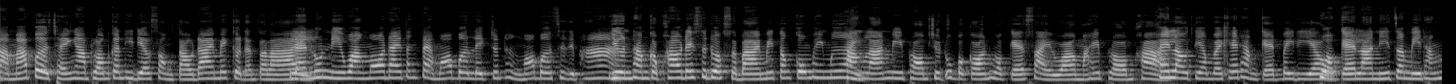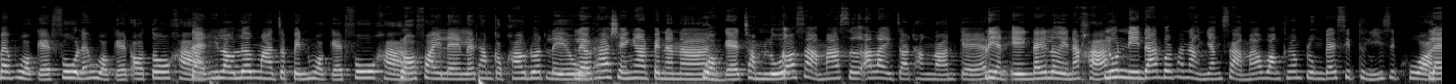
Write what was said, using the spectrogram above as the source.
สามารถเปิดใช้งานพร้อมกันทีเดียว 2 เตาได้ไม่เกิดอันตราย และรุ่นนี้วางหม้อได้ตั้งแต่หม้อเบอร์เล็กจนถึงหม้อเบอร์ 45 ยืนทำกับข้าวได้สะดวกสบายไม่ต้องก้มให้เมื่อยทางร้านมีพร้อมชุดอุปกรณ์หัวแก๊สใส่วางมาให้พร้อมค่ะ ให้เราเตรียมไว้แค่ถังแก๊สใบเดียวหัวแก๊สร้านนี้จะมีทั้งแบบหัวแก๊สฟูและหัวแก๊สออโต้ค่ะ แต่ที่เราเลือกมาจะเป็นหัวแก๊สฟูค่ะเพราะไฟแรงและทำกับข้าวรวดเร็ว แล้วถ้าใช้งานเป็นนานๆหัวแก๊สชำรุดก็สามารถซื้ออะไรจากทางร้านแก๊สเปลี่ยนเองได้เลยนะคะ รุ่นนี้ด้านบนผนังยังสามารถวางเครื่องปรุงได้ 10-20 ขวด และ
